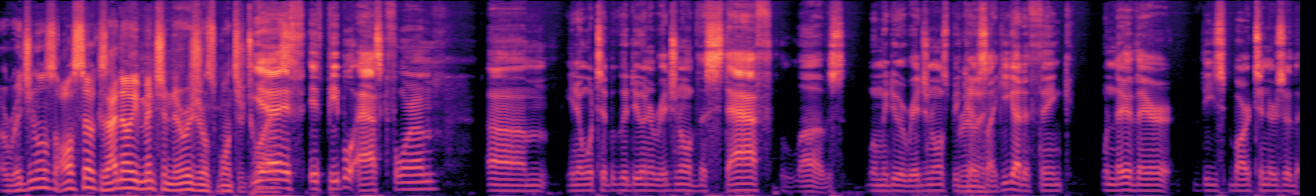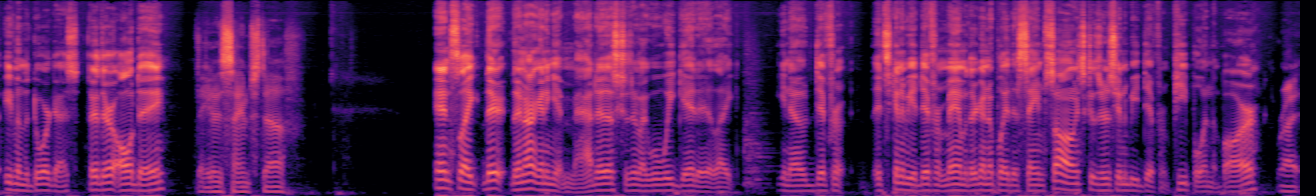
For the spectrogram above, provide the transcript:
originals also? Because I know you mentioned originals once or twice. Yeah, if if people ask for them, um, you know, we'll typically do an original. The staff loves when we do originals because Really? like you got to think when they're there, these bartenders or the, even the door guys, they're there all day, they hear the same stuff. And it's like they're they're not gonna get mad at us because they're like, well, we get it, like you know, different. It's gonna be a different band, but they're gonna play the same songs because there's gonna be different people in the bar. Right.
